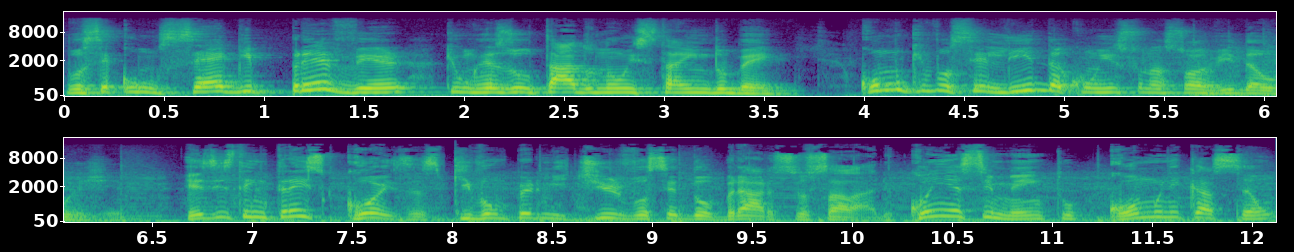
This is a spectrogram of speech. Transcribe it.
você consegue prever que um resultado não está indo bem. Como que você lida com isso na sua vida hoje? Existem três coisas que vão permitir você dobrar o seu salário: conhecimento, comunicação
